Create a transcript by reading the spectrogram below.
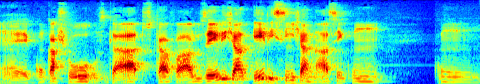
É, com cachorros, gatos, cavalos, eles, já, eles sim já nascem com, com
